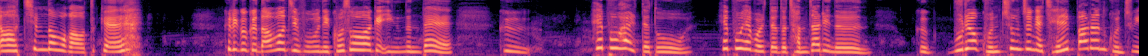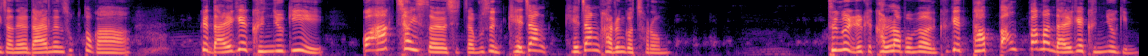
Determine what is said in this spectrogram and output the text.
아 침 넘어가 어떡해. 그리고 그 나머지 부분이 고소하게 익는데 그 해부할 때도 해부해 볼 때도 잠자리는 그 무려 곤충 중에 제일 빠른 곤충이잖아요. 나는 속도가 그 날개 근육이 꽉 차 있어요. 진짜 무슨 게장 게장 가른 것처럼 등을 이렇게 갈라보면 그게 다 빵빵한 날개 근육임.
